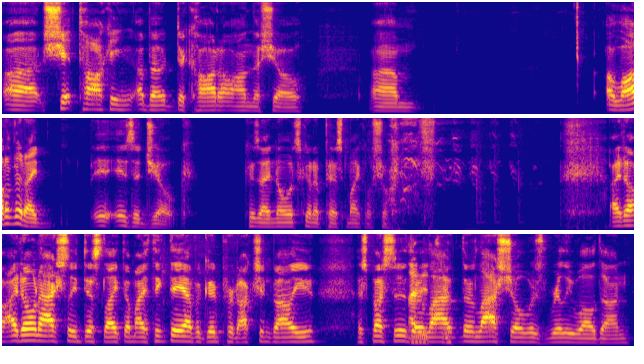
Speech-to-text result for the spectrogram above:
uh, shit talking about Dakota on the show. Um, a lot of it I i- is a joke because I know it's going to piss Michael Short off. I don't. I don't actually dislike them. I think they have a good production value, especially their last their last show was really well done.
